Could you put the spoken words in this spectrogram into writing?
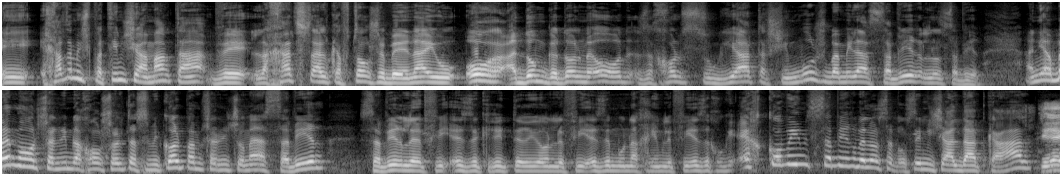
אה, אחד המשפטים שאמרת, ולחצת על כפתור שבעיניי הוא אור אדום גדול מאוד, זה כל סוגיית השימוש במילה סביר, לא סביר. אני הרבה מאוד שנים לאחור שואל את עצמי, כל פעם שאני שומע סביר, סביר לפי איזה קריטריון, לפי איזה מונחים, לפי איזה חוקים. איך קובעים סביר ולא סביר? עושים משאל דעת קהל? תראה,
